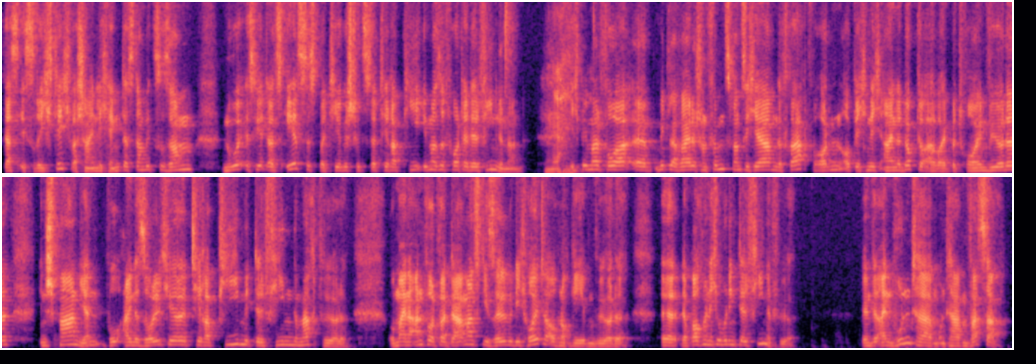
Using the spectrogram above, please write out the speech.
das ist richtig, wahrscheinlich hängt das damit zusammen. Nur es wird als erstes bei tiergestützter Therapie immer sofort der Delfin genannt. Ja. Ich bin mal vor äh, mittlerweile schon 25 Jahren gefragt worden, ob ich nicht eine Doktorarbeit betreuen würde in Spanien, wo eine solche Therapie mit Delfinen gemacht würde. Und meine Antwort war damals dieselbe, die ich heute auch noch geben würde. Äh, da brauchen wir nicht unbedingt Delfine für. Wenn wir einen Hund haben und haben Wasser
